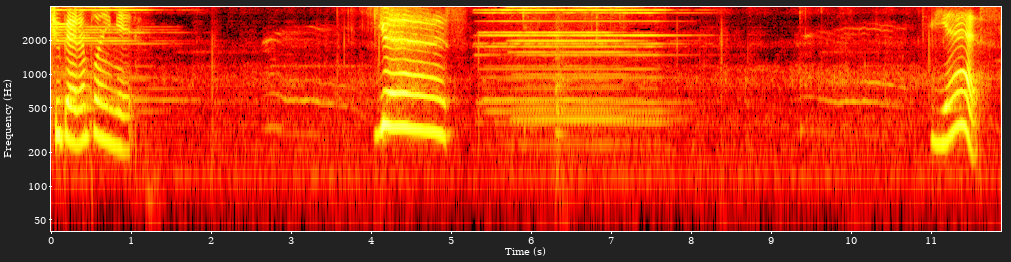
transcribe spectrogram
Too bad I'm playing it. Yes! Yes!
